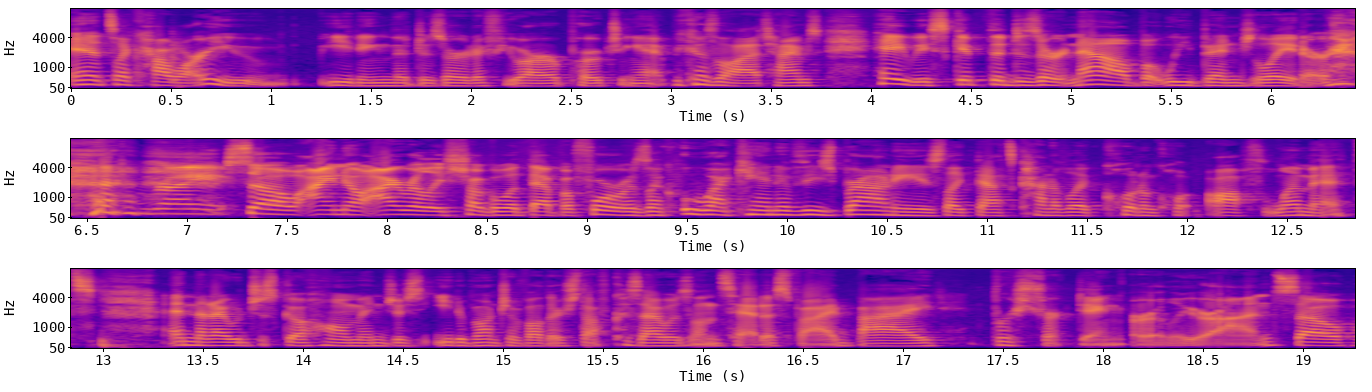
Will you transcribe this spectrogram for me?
And it's like, how are you eating the dessert if you are approaching it? Because a lot of times, hey, we skip the dessert now, but we binge later. right. So I know I really struggled with that before. It was like, oh, I can't have these brownies. Like that's kind of like quote unquote off limits. And then I would just go home and just eat a bunch of other stuff because I was unsatisfied by restricting earlier on. So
